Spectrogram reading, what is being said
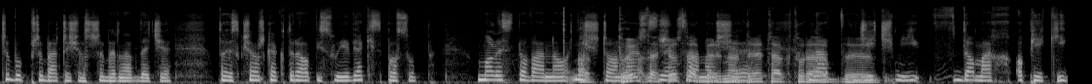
Czy Bóg przybaczy siostrze Bernardecie, to jest książka, która opisuje w jaki sposób molestowano, A niszczono, to jest ta siostra Bernadetta, która... nad dziećmi w domach opieki,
